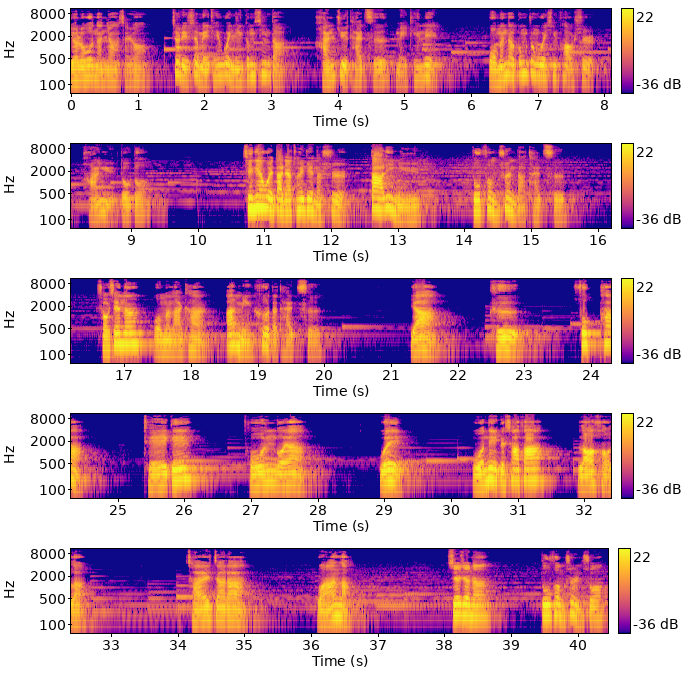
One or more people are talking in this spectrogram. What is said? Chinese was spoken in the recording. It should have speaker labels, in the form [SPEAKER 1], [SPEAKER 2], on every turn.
[SPEAKER 1] 여러분안녕하세요，这里是每天为您更新的韩剧台词每天练。我们的公众微信号是韩语多多。今天为大家推荐的是大力女都奉顺的台词。首先呢，我们来看安敏赫的台词。야그소파되게좋은거야喂。 我那个沙发老好了，才家的，晚安了。接着呢，都奉顺说：“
